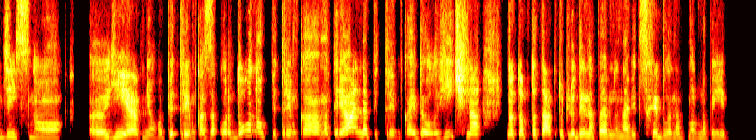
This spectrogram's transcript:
дійсно є в нього підтримка за кордону, підтримка матеріальна, підтримка ідеологічна. Ну тобто, так, тут людина, певно, навіть схиблена, можна би її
